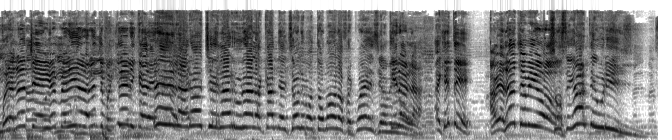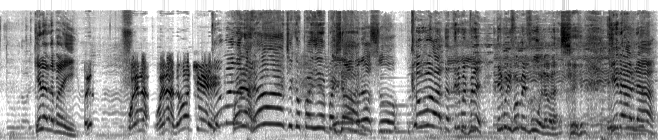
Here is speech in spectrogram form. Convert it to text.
Buenas noches, bienvenido a la noche folclórica. de- ¡Eh, la noche de la rural acá en del sol hemos tomado la frecuencia, amigo! ¿Quién habla? ¿Hay gente? Buenas noches, amigo. ¡Sosegate, gurí! ¿Quién anda por ahí? Buena, buenas noches. Buenas noches, compañero paisano. ¿Cómo anda? Tenemos el, tenemos el informe de fútbol ahora. Sí. ¿Quién habla?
